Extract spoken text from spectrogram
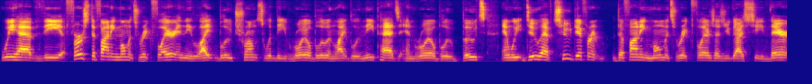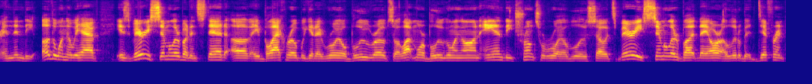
We have the first defining moments Ric Flair in the light blue trunks with the royal blue and light blue knee pads and royal blue boots. And we do have two different defining moments Ric Flairs as you guys see there. And then the other one that we have is very similar, but instead of a black robe, we get a royal blue robe. So a lot more blue going on. And the trunks were royal blue. So it's very similar, but they are a little bit different.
